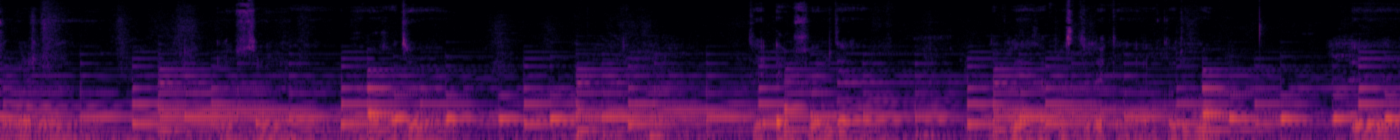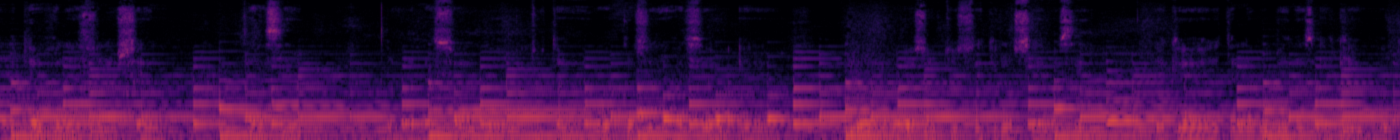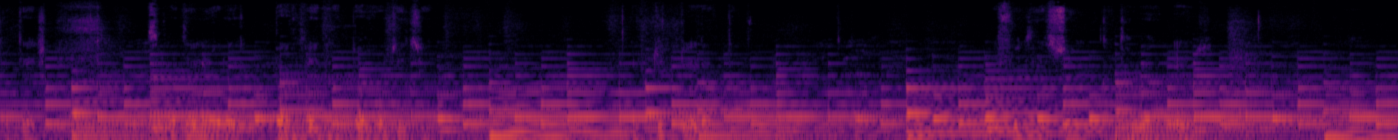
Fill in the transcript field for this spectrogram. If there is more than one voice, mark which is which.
Speaker 1: bonjour, nous sommes à la radio euh, de FM de l'Église apostolique en Côte d'Ivoire. Bienvenue sur nos chaînes TAC. Nous vous remercions pour toute votre considération et nous remercions tous ceux qui nous suivent aussi et que l'Éternel vous bénisse et qui vous protège. Ce matin, nous allons parler de la parole de Dieu. Dans toute plein d'attaques. Il faut lire Psaume 91.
